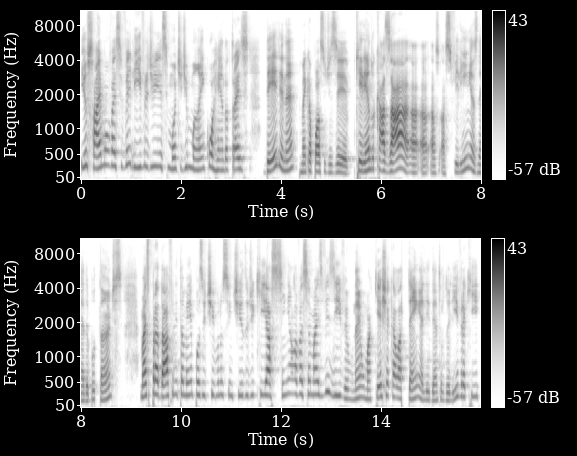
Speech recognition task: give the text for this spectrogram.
e o Simon vai se ver livre de esse monte de mãe correndo atrás dele, né? Como é que eu posso dizer? Querendo casar a, a, as, as filhinhas, né, debutantes, mas para Daphne também é positivo no sentido de que assim ela vai ser mais visível, né? Uma queixa que ela tem ali dentro do livro é que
